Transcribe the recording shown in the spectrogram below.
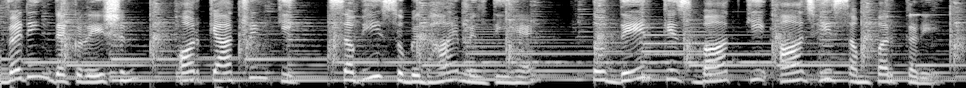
वेडिंग डेकोरेशन और कैटरिंग की सभी सुविधाएँ मिलती है। तो देर किस बात की आज ही संपर्क करें।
